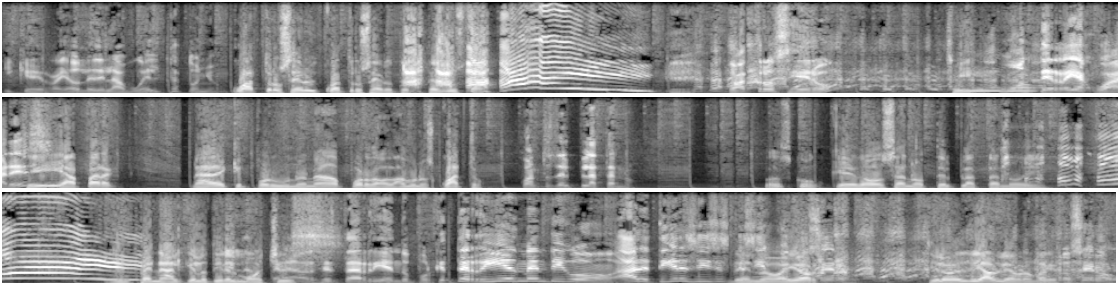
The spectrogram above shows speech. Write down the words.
y que Rayados le dé la vuelta, Toño. 4-0 y 4-0. ¿Te, te gusta? ¡Ay! 4-0. Sí. Monterrey a Juárez. Sí, ya para... Nada de que por uno, nada por dos. Vámonos, cuatro. ¿Cuántos del plátano? Pues con que dos anote el plátano y, y un penal que lo tira el Mochis Ahora se está riendo. ¿Por qué te ríes, mendigo? Ah, de Tigres sí dices que de sí. Nueva 4-0. York. Sí lo ves viable, Abraham. Viejo? 4-0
